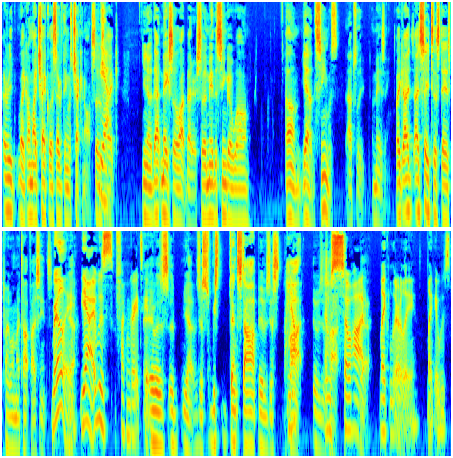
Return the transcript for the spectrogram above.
every like on my checklist, everything was checking off. So it's Yeah. like you know that makes it a lot better. So it made the scene go well. Um, yeah, the scene was absolutely amazing. Like I'd, I'd say to this day, it's probably one of my top five scenes. Really? Yeah. Yeah. it was fucking great too. It was uh, yeah, it was just we didn't stop. It was just hot. It was just It was hot. so hot. Yeah. Like literally. Like it was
